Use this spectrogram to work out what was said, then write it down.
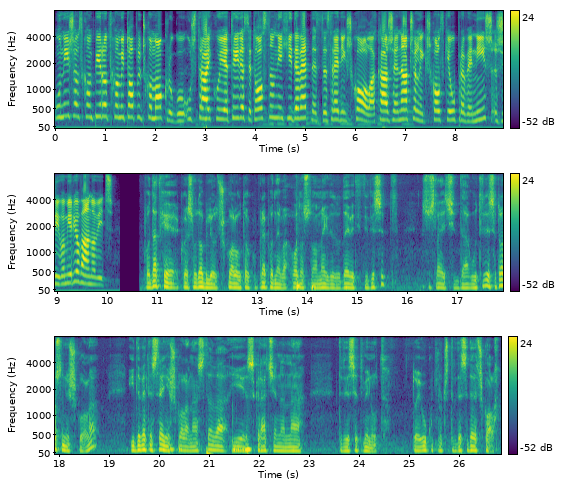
U Nišavskom, Pirotskom i Topličkom okrugu u štrajku je 30 osnovnih i 19 srednjih škola, kaže načelnik školske uprave Niš Živomir Jovanović. Podatke koje smo dobili od škola u toku prepodneva, odnosno negde do 9.30, su sledeći da u 30 osnovnih škola i 19 srednjih škola nastava je skraćena na 30 minuta. To je ukupno 49 škola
